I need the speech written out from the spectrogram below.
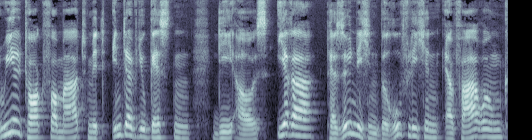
Real Talk Format mit Interviewgästen, die aus ihrer persönlichen beruflichen Erfahrung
